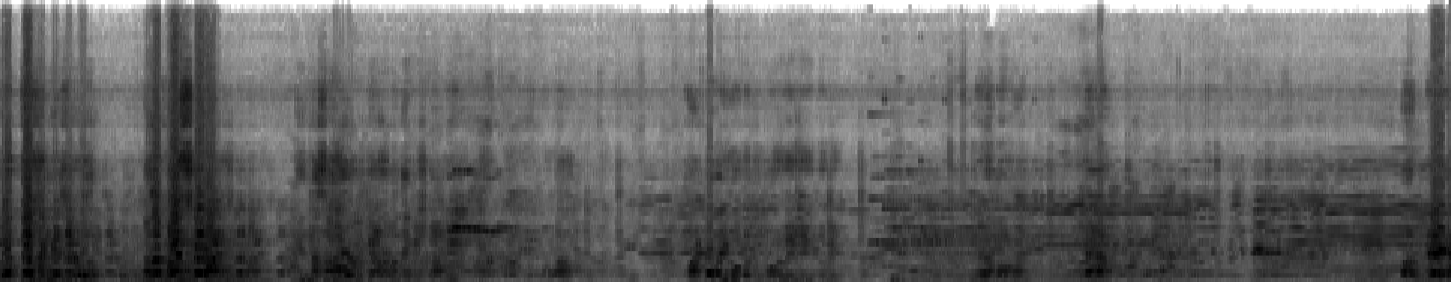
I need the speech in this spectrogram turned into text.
ಯುದ್ಧ ಸಂಘಟಿಸಿರುವುದು ನನಗೋಸ್ಕರ ಪಾಂಡವರಿಗೂ ಮತ್ತು ಕೌರವರಿಗೆ ಇರುತ್ತವೆ ಹೇಳ ಮಾವ ಹೇಳ ಮಲ್ಲೆಯ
